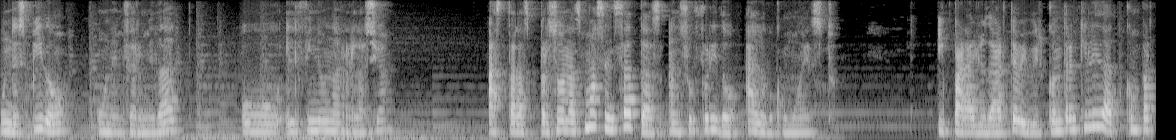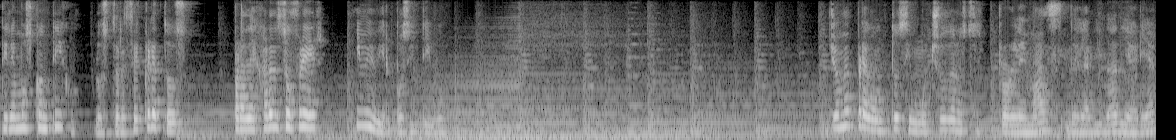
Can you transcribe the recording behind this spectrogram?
Un despido, una enfermedad o el fin de una relación. Hasta las personas más sensatas han sufrido algo como esto. Y para ayudarte a vivir con tranquilidad, compartiremos contigo los tres secretos para dejar de sufrir y vivir positivo. Yo me pregunto si muchos de nuestros problemas de la vida diaria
